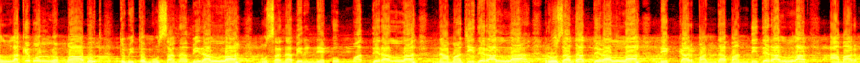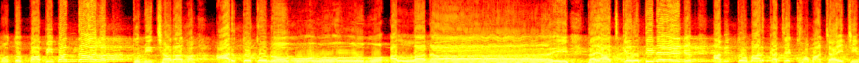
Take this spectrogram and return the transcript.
আল্লাহকে বলল, মাবুদ, তুমি তো মুসানাবির আল্লাহ মুসানাবির নেকুম্মাদের আল্লাহ, নামাজিদের আল্লাহ, রোজাদারদের আল্লাহ, নেককার বান্দা বান্দিদের আল্লাহ, আমার মতো পাপি বান্দা তুমি ছাড়া না, আর তো কোনো আল্লাহ নাই। তাই আজকের দিনে আমি তোমার কাছে ক্ষমা চাইছি,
